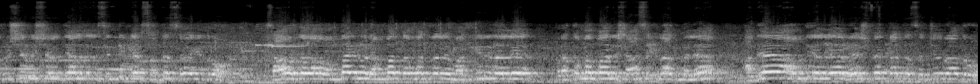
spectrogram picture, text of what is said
ಕೃಷಿ ವಿಶ್ವವಿದ್ಯಾಲಯದಲ್ಲಿ ಸಿಂಡಿಕೇಟ್ ಸದಸ್ಯರಾಗಿದ್ರು. ಸಾವಿರದ ಒಂಬೈನೂರ ಎಂಬತ್ತೊಂಬತ್ತರಲ್ಲಿ ಮಧುಗಿರಿನಲ್ಲಿ ಪ್ರಥಮ ಬಾರಿ ಶಾಸಕರಾದ ಮೇಲೆ ಅದೇ ಅವಧಿಯಲ್ಲೇ ರೇಷ್ಮೆ ಖಾತೆ ಸಚಿವರಾದರು.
